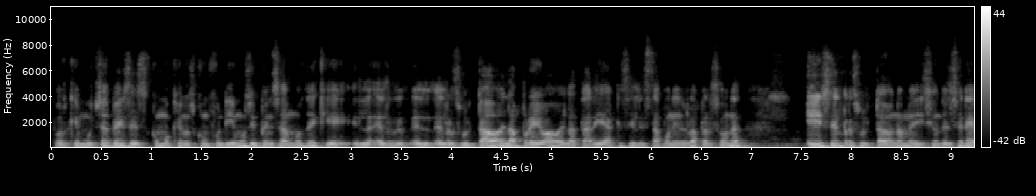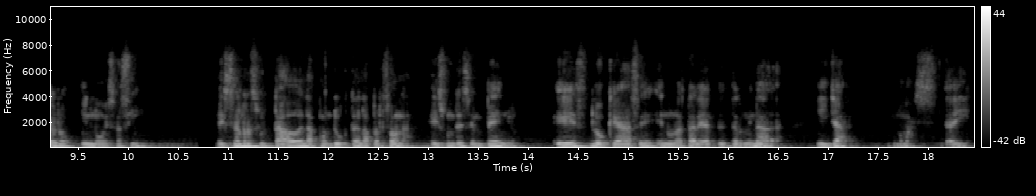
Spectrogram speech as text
Porque muchas veces como que nos confundimos y pensamos de que el, resultado de la prueba o de la tarea que se le está poniendo a la persona es el resultado de una medición del cerebro y no es así. Es el resultado de la conducta de la persona, es un desempeño, es lo que hace en una tarea determinada y ya, no más, de ahí.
